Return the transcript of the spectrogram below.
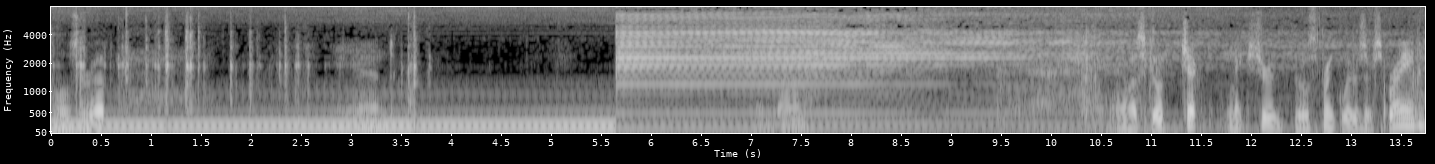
Close her up. And And let's go check, make sure those sprinklers are spraying.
